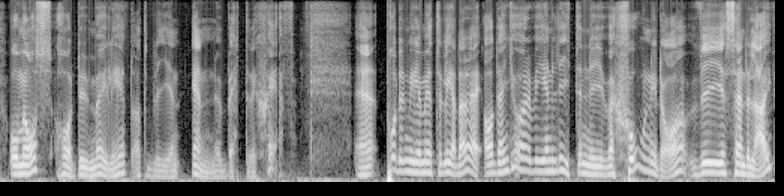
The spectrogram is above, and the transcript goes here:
och med oss har du möjlighet att bli en ännu bättre chef. Eh, podden Millimeter ledare, ja den gör vi i en liten ny version idag. Vi sänder live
